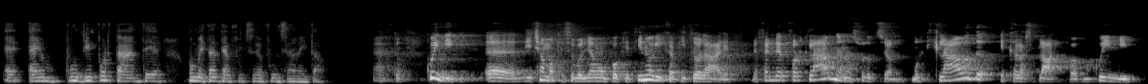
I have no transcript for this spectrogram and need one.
è, è un punto importante come tante funzionalità. Certo. Quindi eh, diciamo che se vogliamo un pochettino ricapitolare, Defender for Cloud è una soluzione multi-cloud e cross-platform, quindi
